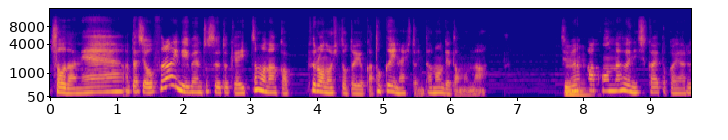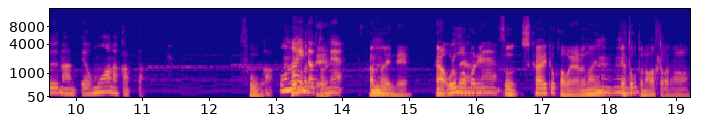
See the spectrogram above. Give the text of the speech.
そうだね。私、オフラインでイベントするときはいつもなんか、プロの人というか、得意な人に頼んでたもんな。自分がこんな風に司会とかやるなんて思わなかった。そう。なんかオンラインだとね、あんないね。あ、俺もあんまり、ねそう、司会とかはやらない、うんうんやったことなかったかな。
